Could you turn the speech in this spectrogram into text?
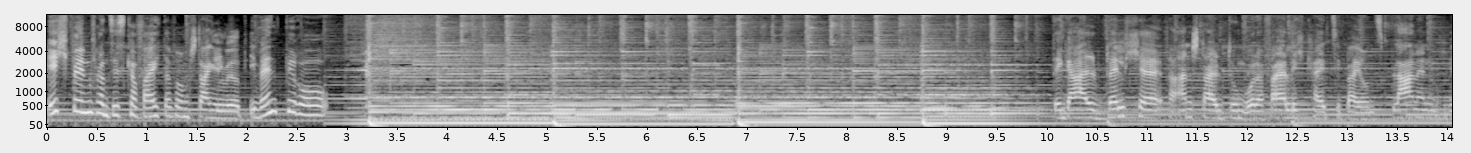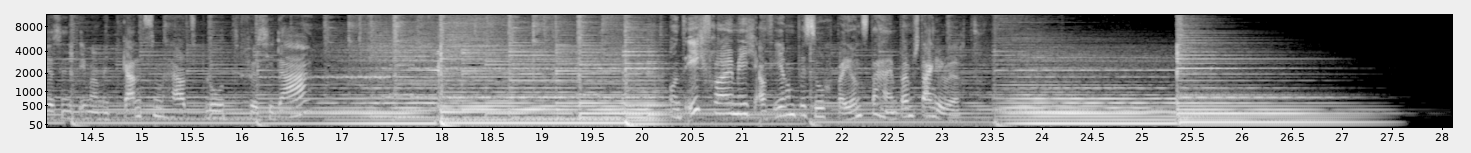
Ich bin Franziska Feichter vom Stangelwirt Eventbüro. Egal welche Veranstaltung oder Feierlichkeit Sie bei uns planen, wir sind immer mit ganzem Herzblut für Sie da. Und ich freue mich auf Ihren Besuch bei uns daheim beim Stangelwirt.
